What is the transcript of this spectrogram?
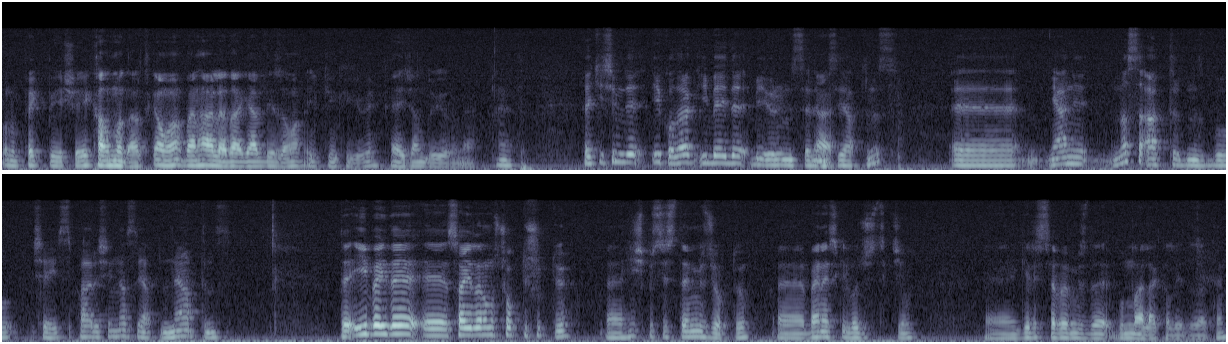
bunun pek bir şeyi kalmadı artık ama ben hala daha geldiği zaman ilk günkü gibi heyecan duyuyorum yani. Evet. Peki şimdi ilk olarak eBay'de bir ürün listelemesi Evet. yaptınız. Ee, yani nasıl arttırdınız bu şeyi? Siparişi nasıl yaptınız? Ne yaptınız? De eBay'de e, sayılarımız çok düşüktü. E, hiçbir sistemimiz yoktu. E, ben eski lojistikçiyim. E, giriş sebebimiz de bununla alakalıydı zaten.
